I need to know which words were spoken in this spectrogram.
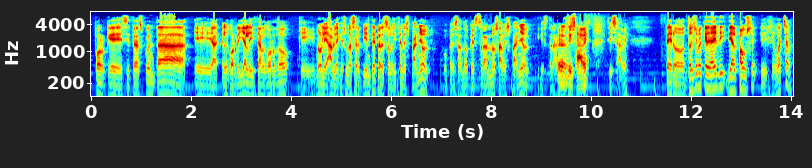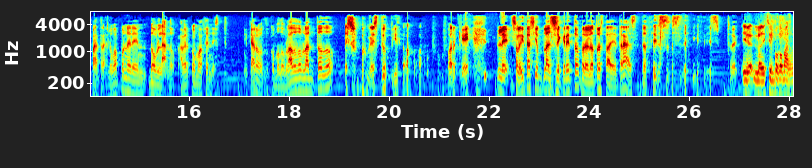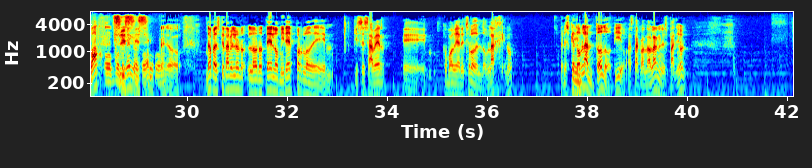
porque si te das cuenta, eh, el gorrilla le dice al gordo que no le hable, que es una serpiente, pero se lo dice en español, o pensando que Strand no sabe español. Y Strand, Pero sí sabe. Sí sabe. Pero entonces yo me quedé ahí, di, di al pause y dije, voy a echar para atrás, lo voy a poner en doblado, a ver cómo hacen esto. Y claro, como doblado doblan todo, es un poco estúpido. Porque le, se lo dice así en plan secreto, pero el otro está detrás. Entonces, pues, Y lo, lo dice un poco más bajo, por sí, lo menos. sí, o algo. pero... No, pero es que también lo, lo noté, lo miré por lo de... Quise saber eh, cómo habían hecho lo del doblaje, ¿no? Pero es que doblan todo, tío, hasta cuando hablan en español.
